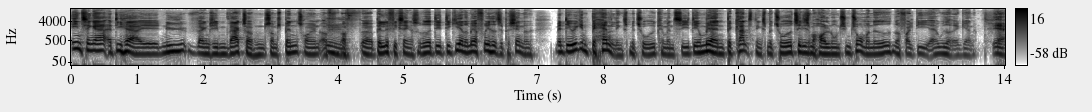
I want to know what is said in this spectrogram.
en ting er, at de her øh, nye hvad kan man sige, værktøjer, som- spændetrøjen og, mm. og øh, bæltefiksering osv., det, det giver noget mere frihed til patienterne. Men det er jo ikke en behandlingsmetode, kan man sige. Det er jo mere en begrænsningsmetode til ligesom at holde nogle symptomer nede, når folk de er udadreagerende. Ja,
